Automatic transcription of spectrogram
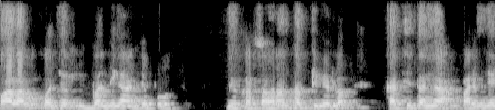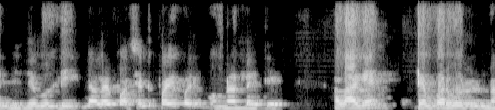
వాళ్ళకు కొంచెం ఇబ్బందిగా అని చెప్పవచ్చు. మీ యొక్క సవరణ సర్టిఫికేట్లో ఖచ్చితంగా పర్మనెంట్ డిజేబిలిటీ నలభై పర్సెంట్ పైబడి ఉన్నట్లయితే అలాగే టెంపరీ ఉన్న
